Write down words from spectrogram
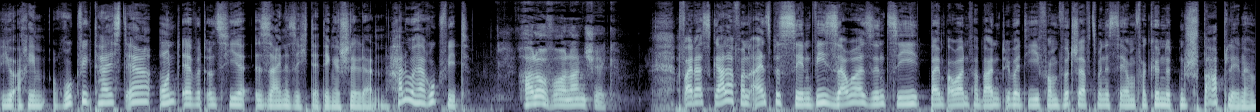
Joachim Ruckwied heißt er und er wird uns hier seine Sicht der Dinge schildern. Hallo, Herr Ruckwied. Hallo, Frau Landschek. Auf einer Skala von 1 bis 10, wie sauer sind Sie beim Bauernverband über die vom Wirtschaftsministerium verkündeten Sparpläne?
